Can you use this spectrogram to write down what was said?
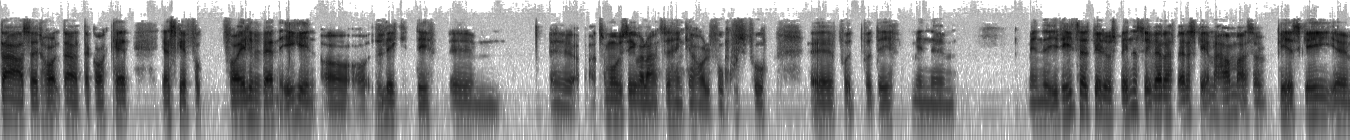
der er altså et hold, der, der godt kan. Jeg skal for, for alle i verden ikke ind og, og ødelægge det. Øhm, øh, og så må vi se, hvor lang tid han kan holde fokus på, øh, på, på det. Men, øh, men i det hele taget bliver det jo spændende at se, hvad der, hvad der sker med ham. Altså PSG øh,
